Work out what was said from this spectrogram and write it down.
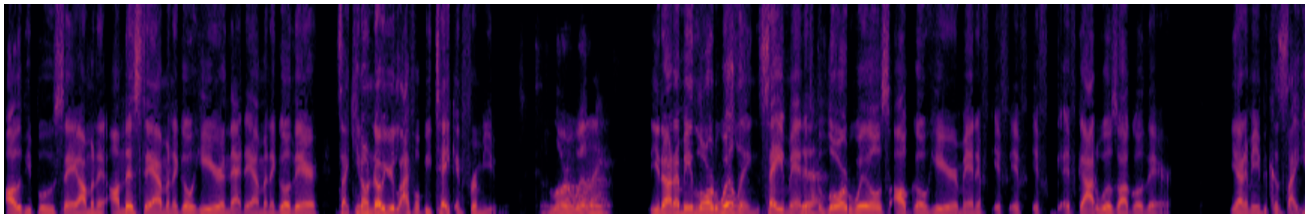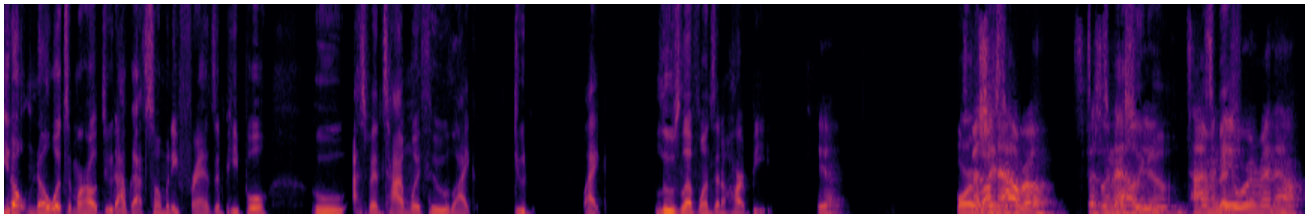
all the people who say I'm gonna on this day I'm gonna go here and that day I'm gonna go there. It's like you don't know your life will be taken from you. Lord willing. You know what I mean? Lord willing. Say, man, yeah. if the Lord wills, I'll go here. Man, if if if if if God wills, I'll go there. You know what I mean? Because like you don't know what tomorrow, dude. I've got so many friends and people who I spend time with who like, dude, like lose loved ones in a heartbeat. Yeah. Or especially now, bro. Especially, especially now, dude. Now. Time especially, and day we're in right now.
